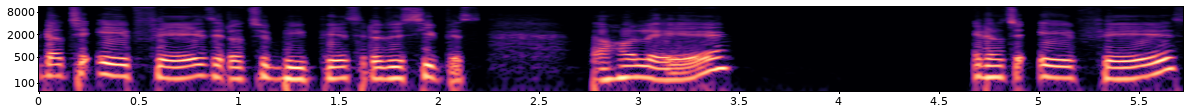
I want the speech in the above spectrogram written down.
এটা হচ্ছে এ ফেস এটা হচ্ছে বি ফেস এটা হচ্ছে সি ফেস তাহলে এটা হচ্ছে এ ফেস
